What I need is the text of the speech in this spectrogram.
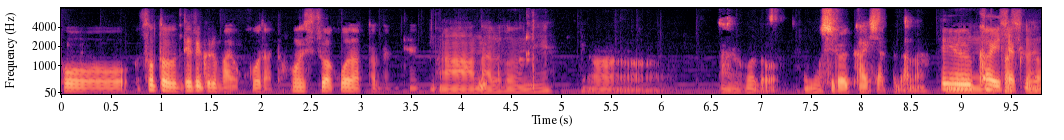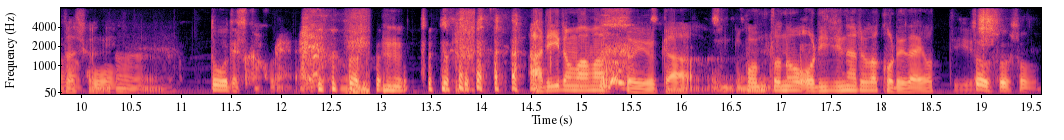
こう、外に出てくる前はこうだった。本質はこうだったんだ、みたいな。ああ、なるほどね。あーなるほど。面白い解釈だな。っていう解釈が、うん確かに確こううん。どうですか、これ。ありのままというか、本当のオリジナルはこれだよっていう。そうそうそう。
